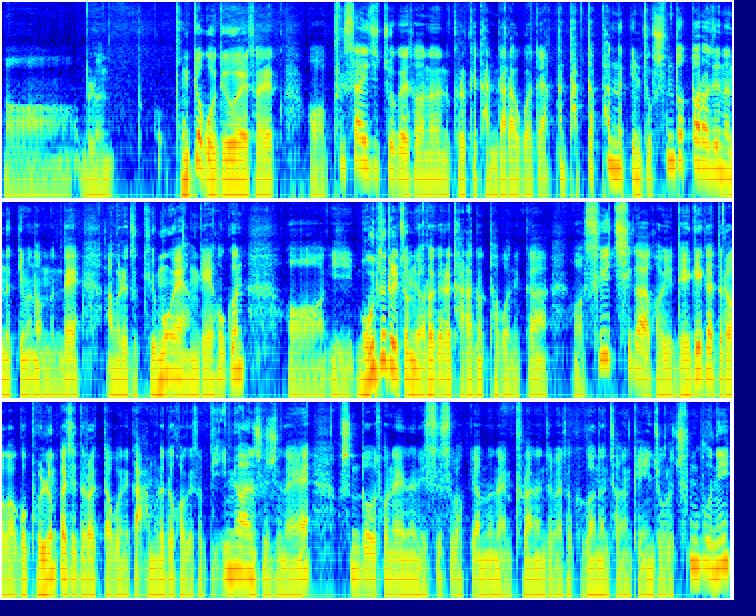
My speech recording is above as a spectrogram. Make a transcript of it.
어, 물론 본격 오디오에서의 어, 풀사이즈 쪽에서는 그렇게 단다라고 해도 약간 답답한 느낌 쪽 순도 떨어지는 느낌은 없는데 아무래도 규모의 한계 혹은 어, 이 모드를 좀 여러 개를 달아놓다 보니까 어, 스위치가 거의 4개가 들어가고 볼륨까지 들어있다 보니까 아무래도 거기서 미묘한 수준의 순도 손해는 있을 수밖에 없는 앰프라는 점에서 그거는 저는 개인적으로 충분히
